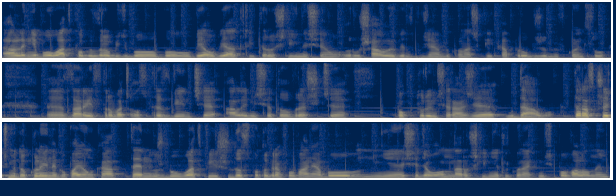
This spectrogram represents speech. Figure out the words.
ale nie było łatwo go zrobić, bo, bo wiał wiatr i te rośliny się ruszały, więc musiałem wykonać kilka prób, żeby w końcu e, zarejestrować ostre zdjęcie, ale mi się to wreszcie po którymś razie udało. Teraz przejdźmy do kolejnego pająka. Ten już był łatwiejszy do sfotografowania, bo nie siedział on na roślinie, tylko na jakimś powalonym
